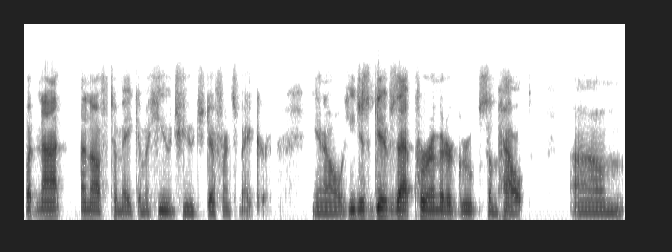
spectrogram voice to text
but not enough to make him a huge, huge difference maker. You know, he just gives that perimeter group some help because um,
